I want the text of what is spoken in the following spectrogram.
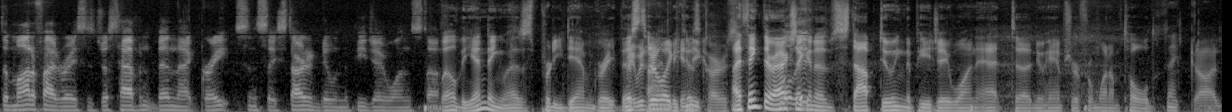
the modified races just haven't been that great since they started doing the PJ one stuff. well, the ending was pretty damn great this Maybe time. they're like because Indy cars. I think they're Well, actually they- going to stop doing the PJ one at uh, New Hampshire, from what I'm told. Thank God.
